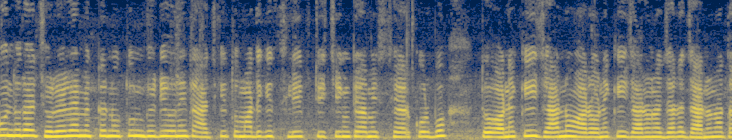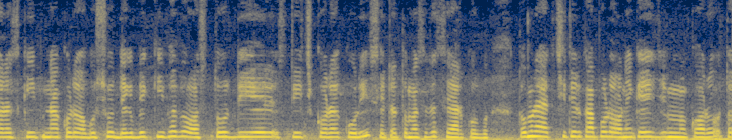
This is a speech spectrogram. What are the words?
বন্ধুরা, চলে এলাম একটা নতুন ভিডিও নিয়ে। তো আজকে তোমাদেরকে স্লিপ স্টিচিংটা আমি শেয়ার করব। তো অনেকেই জানো আর অনেকেই জানো না, যারা জানো না তারা স্কিপ না করে অবশ্যই দেখবে কীভাবে অস্তর দিয়ে স্টিচ করা করি, সেটা তোমার সাথে শেয়ার করব। তোমরা এক ছিটের কাপড় অনেকেই করো, তো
